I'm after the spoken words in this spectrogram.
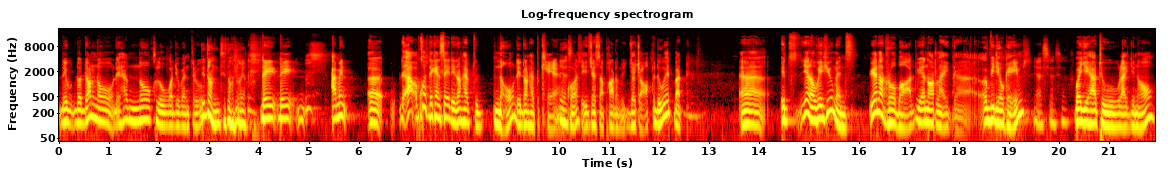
they they don't know. They have no clue what you went through. They don't. They don't know. Yeah. they they i mean uh they, of course they can say they don't have to know they don't have to care of course it's just a part of your job to do it but uh it's you know we're humans we are not robot we are not like uh, video games Yes. Yes. Yes. where you have to like you know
